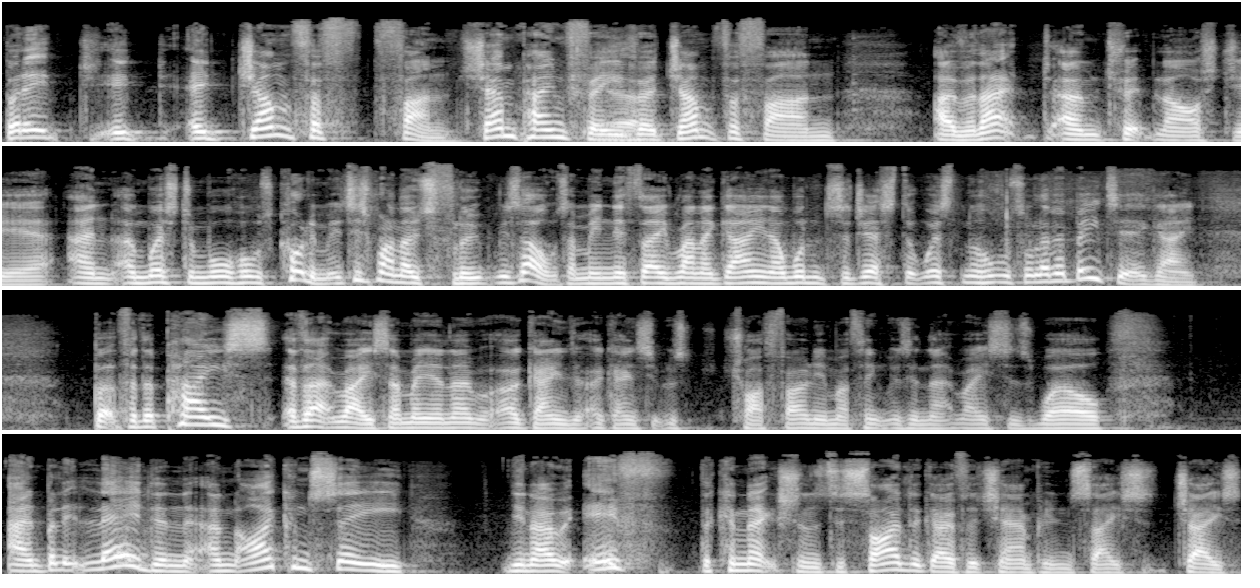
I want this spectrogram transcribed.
but it it it jumped for fun. Champagne Fever yeah. jumped for fun over that um, trip last year, and, and Western Warhorse caught him. It's just one of those fluke results. I mean, if they run again, I wouldn't suggest that Western Warhorse will ever beat it again. But for the pace of that race, I mean, I know again against it was Trifolium, I think was in that race as well, and but it led, and and I can see, you know, if the connections decide to go for the champion chase,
